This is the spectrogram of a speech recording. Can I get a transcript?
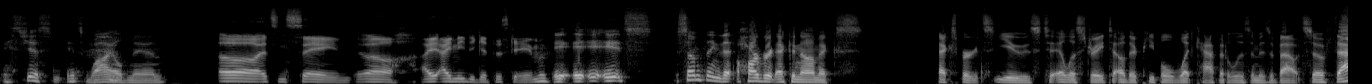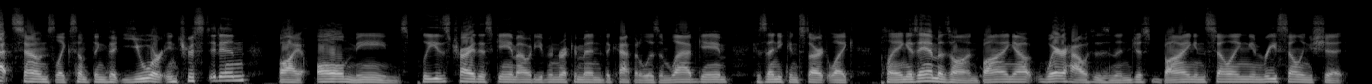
it's just it's wild man Oh, it's insane. Ugh, I, I need to get this game. it, it, it's something that Harvard economics experts use to illustrate to other people what capitalism is about. So if that sounds like something that you are interested in, by all means, please try this game. I would even recommend the Capitalism Lab game because then you can start like playing as Amazon, buying out warehouses, and then just buying and selling and reselling shit.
